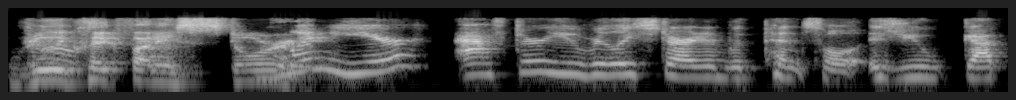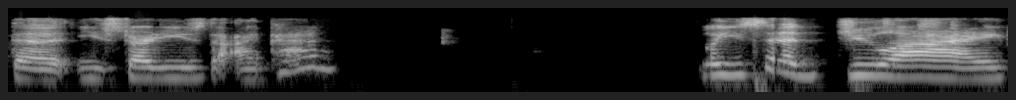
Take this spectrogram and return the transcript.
Really quick, funny story. One year after you really started with pencil, is you got the you started to use the iPad. Well, you said July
